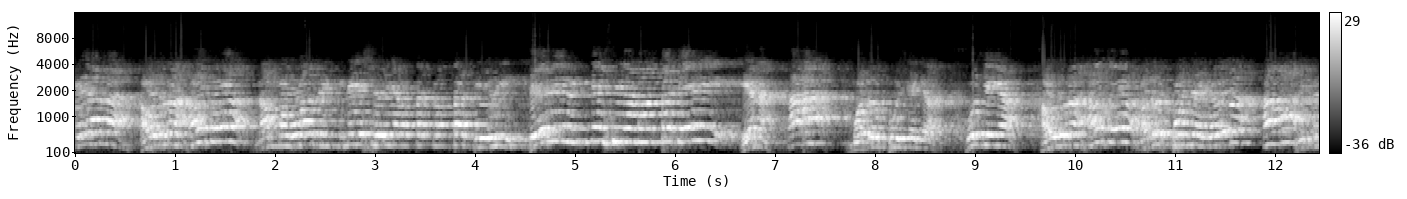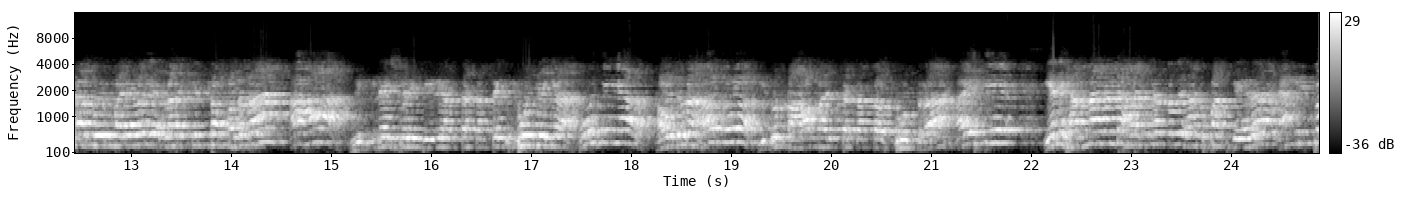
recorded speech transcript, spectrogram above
ಹೇಳ್ಯಾರ ಹೌದಾ? ಹೌದು. ನಮ್ಮ ನಮ್ಮವ್ವ ವಿಘ್ನೇಶ್ವರಿ ಅನ್ನತಕ್ಕಂತ ದೇವಿ. ದೇವಿ ವಿಘ್ನೇಶ್ವರಿ ಅನ್ನುವಂತ ದೇವಿ. ಏನ? ಮೊದಲ ಪೂಜೆಗೆ ಪೂಜೆಗೆ ಹೌದಾ? ಹೌದು. ಮೊದಲ ಪೂಜೆಗೆ ವಿಘ್ನ ದೂರ ಮಾಡ್ಯಾಳ ಎಲ್ಲರಿಗಿಂತ ಮೊದಲ ವಿಘ್ನೇಶ್ವರಿ ದೇವಿ ಅಂತಕ್ಕಂಥ ಪೂಜೆಗೆ. ಪೂಜೆಗೆ? ಹೌದಲ್ಲ? ಹೌದು. ಇದು ನಾವು ಮಾಡಿರ್ತಕ್ಕಂಥ ಸೂತ್ರ ಐತಿ ಏನು ಹೆಣ್ಣ ಗಂಡ ಹಾಕಂತದ ಹೆಂಗಪ್ಪ ಅಂತ ಹೇಳ ಹೆಂಗ್ರಿಪ್ಪ?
